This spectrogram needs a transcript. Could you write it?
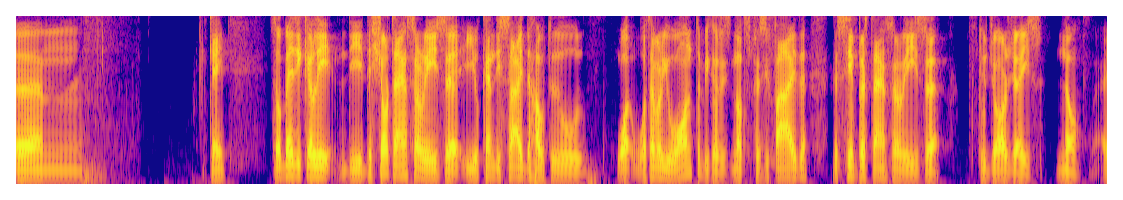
Um, okay? So basically the the short answer is uh, you can decide how to what, whatever you want because it's not specified. The simplest answer is uh, to Georgia is no uh,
